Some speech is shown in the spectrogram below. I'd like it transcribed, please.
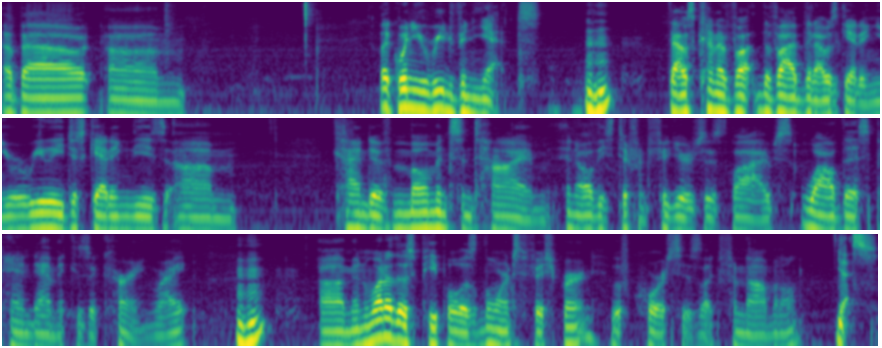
about um, like when you read vignettes. Mhm. That was kind of uh, the vibe that I was getting. You were really just getting these um, kind of moments in time in all these different figures' lives while this pandemic is occurring, right? Mhm. Um, and one of those people is Laurence Fishburne, who of course is like phenomenal Yes.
